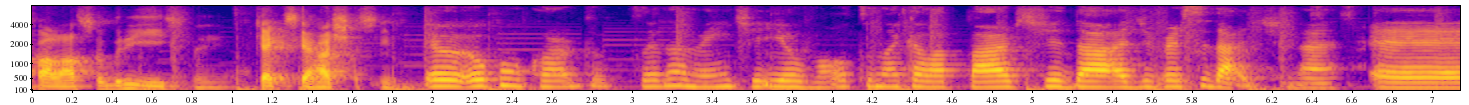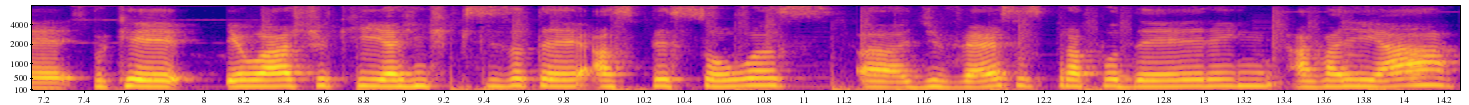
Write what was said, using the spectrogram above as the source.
falar sobre isso. Né? O que é que você acha assim? Eu, eu, concordo plenamente e eu volto naquela parte da diversidade, né? É, porque eu acho que a gente precisa ter as pessoas uh, diversas para poderem avaliar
